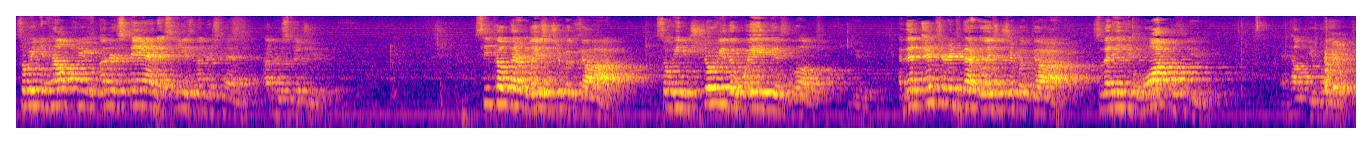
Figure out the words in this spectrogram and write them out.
So He can help you understand as He has understood you. Seek out that relationship with God so He can show you the way He has loved you. And then enter into that relationship with God so that He can walk with you and help you live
